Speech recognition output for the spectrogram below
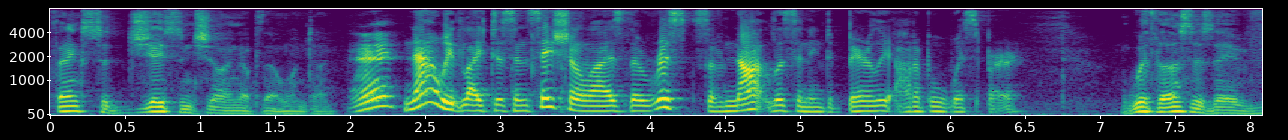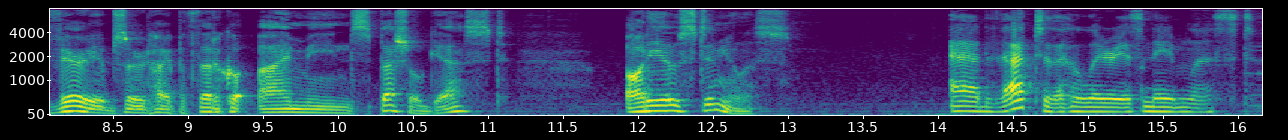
thanks to Jason showing up that one time. Eh? Now we'd like to sensationalize the risks of not listening to Barely Audible Whisper. With us is a very absurd hypothetical, I mean special guest, Audio Stimulus. Add that to the hilarious name list.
